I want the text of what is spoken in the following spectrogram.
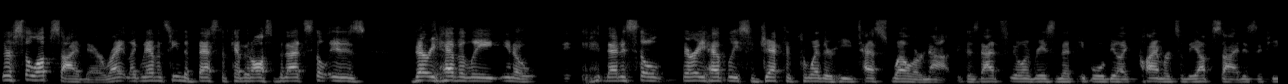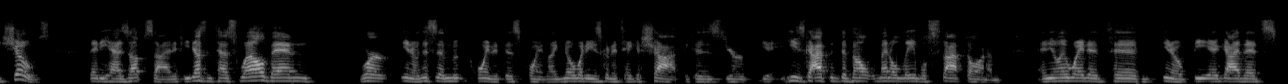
there's still upside there, right? Like we haven't seen the best of Kevin Austin, but that still is very heavily, you know, that is still very heavily subjective to whether he tests well or not, because that's the only reason that people will be like clamor to the upside is if he shows that he has upside. If he doesn't test well, then we're, you know, this is a moot point at this point. Like nobody's going to take a shot because you're, he's got the developmental label stopped on him. And the only way to, to, you know, be a guy that's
